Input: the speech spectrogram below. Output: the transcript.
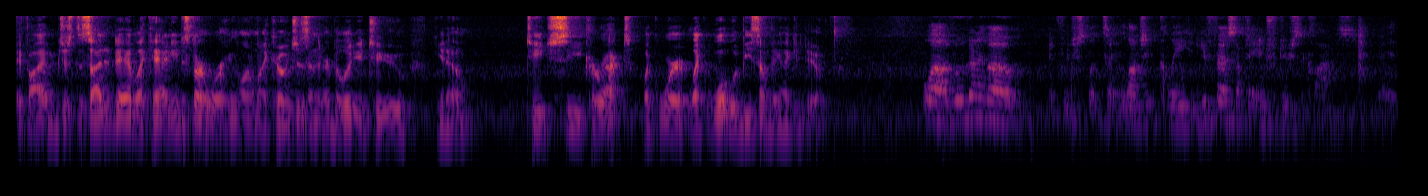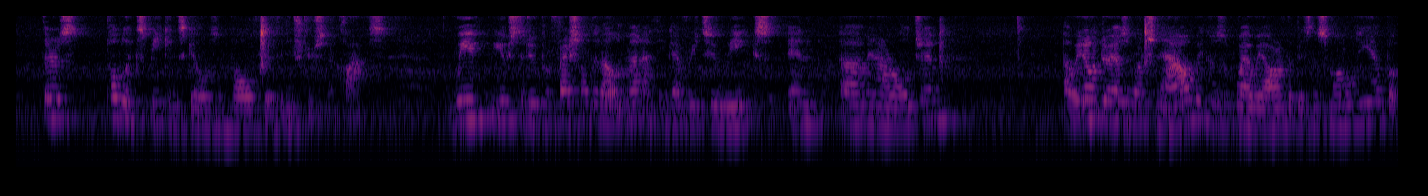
if I'm just decided today, I'm like, hey, I need to start working on my coaches and their ability to, you know, teach, see, correct. Like where like what would be something I could do? Well, if we're to go, if we just looked at it logically, you first have to introduce the class. There's public speaking skills involved with introducing a class. We used to do professional development, I think every two weeks in um, in our old gym. Uh, we don't do it as much now because of where we are in the business model here, but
